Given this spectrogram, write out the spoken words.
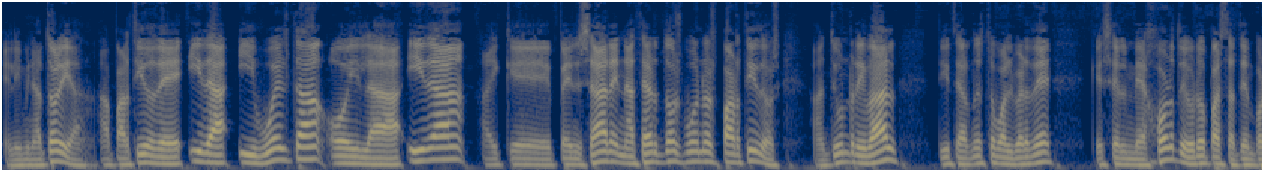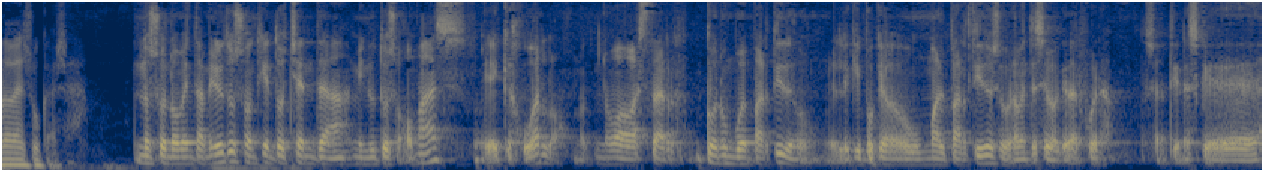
eliminatoria a partido de ida y vuelta. Hoy la ida hay que pensar en hacer dos buenos partidos ante un rival, dice Ernesto Valverde, que es el mejor de Europa esta temporada en su casa. No son 90 minutos, son 180 minutos o más. hay que jugarlo. No, va a bastar con un buen partido. El equipo que haga un mal partido seguramente se va a quedar fuera. O sea, tienes que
